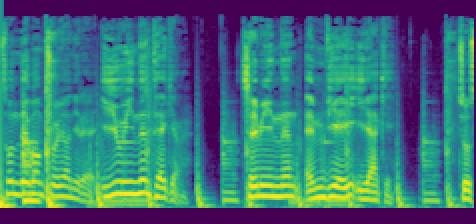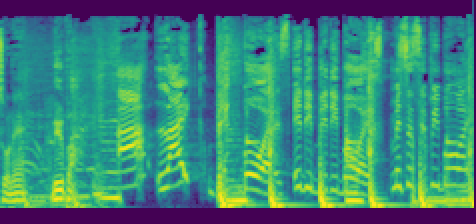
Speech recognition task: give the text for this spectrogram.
손대범 조현일의 이유 있는 대결. 재미있는 NBA 이야기. 조선의 느바. I like big boys, itty bitty boys, Mississippi boys,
